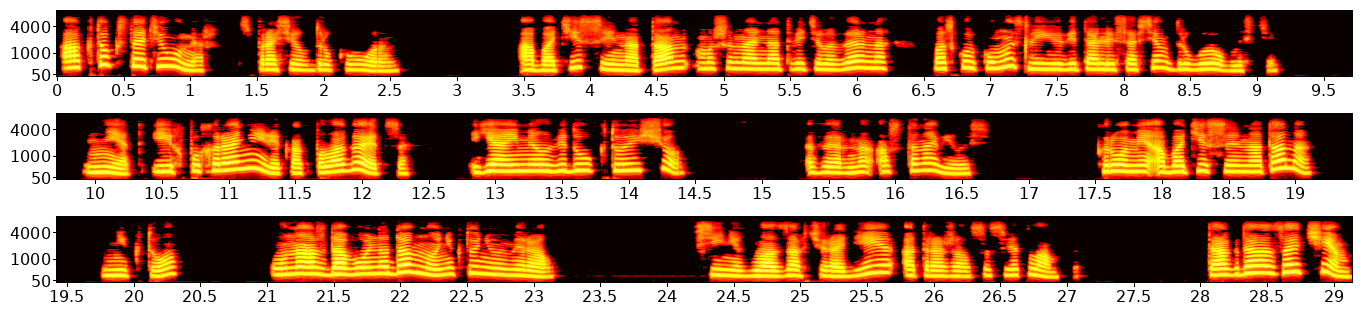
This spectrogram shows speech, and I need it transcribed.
«А кто, кстати, умер?» — спросил вдруг Уоррен. «Аббатисса и Натан», — машинально ответила Верна, поскольку мысли ее витали совсем в другой области. «Нет, их похоронили, как полагается. Я имел в виду, кто еще?» Верна остановилась. Кроме Аббатисы и Натана? Никто. У нас довольно давно никто не умирал. В синих глазах чародея отражался свет лампы. Тогда зачем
